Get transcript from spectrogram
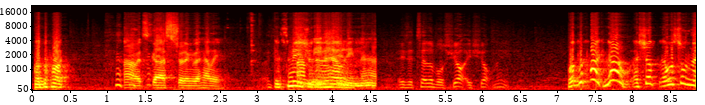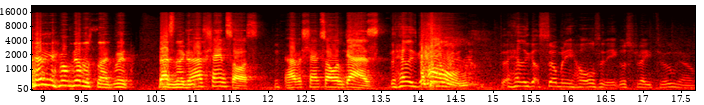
what the fuck? Oh, it's Gus shooting the heli. It's me I'm shooting the heli. now. It's a terrible shot. He shot me. What the fuck? No! I shot. I was shooting the heli from the other side. Wait. Gus, Like- you have chainsaws. You have a chainsaw with gas. The heli's got Oh. the heli's got so many holes in it. It goes straight through now.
